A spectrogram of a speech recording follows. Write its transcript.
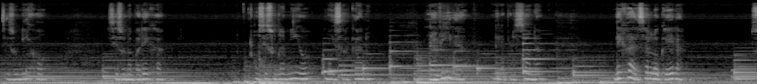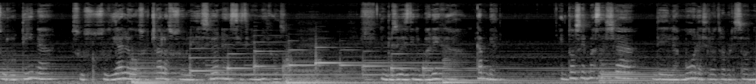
Si es un hijo, si es una pareja, o si es un amigo muy cercano, la vida de la persona deja de ser lo que era. Su rutina, sus, sus diálogos, sus charlas, sus obligaciones, si tienen hijos, inclusive si tienen pareja, cambian. Entonces, más allá del amor hacia la otra persona,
